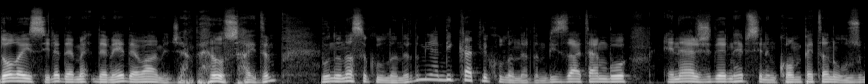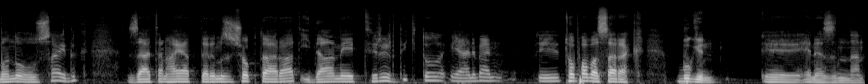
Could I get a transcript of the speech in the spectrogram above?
Dolayısıyla deme, demeye devam edeceğim. Ben olsaydım bunu nasıl kullanırdım? Yani dikkatli kullanırdım. Biz zaten bu enerjilerin hepsinin kompetanı, uzmanı olsaydık zaten hayatlarımızı çok daha rahat idame ettirirdik. Yani ben e, topa basarak bugün e, en azından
